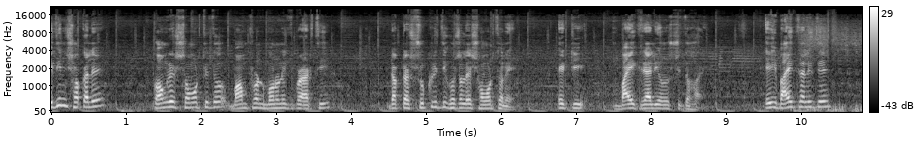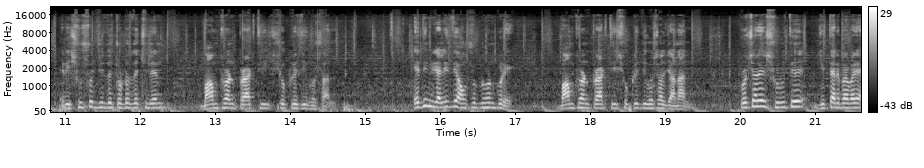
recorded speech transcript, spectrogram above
এদিন সকালে কংগ্রেস সমর্থিত বামফ্রন্ট মনোনীত প্রার্থী ডক্টর সুকৃতি ঘোষালের সমর্থনে একটি বাইক র্যালি অনুষ্ঠিত হয়। এই বাইক র্যালিতে এটি সুসজ্জিত টোটোতে ছিলেন বামফ্রন্ট প্রার্থী সুকৃতি ঘোষাল। এদিন র্যালিতে অংশগ্রহণ করে বামফ্রন্ট প্রার্থী সুকৃতি ঘোষাল জানান, প্রচারের শুরুতে জেতার ব্যাপারে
